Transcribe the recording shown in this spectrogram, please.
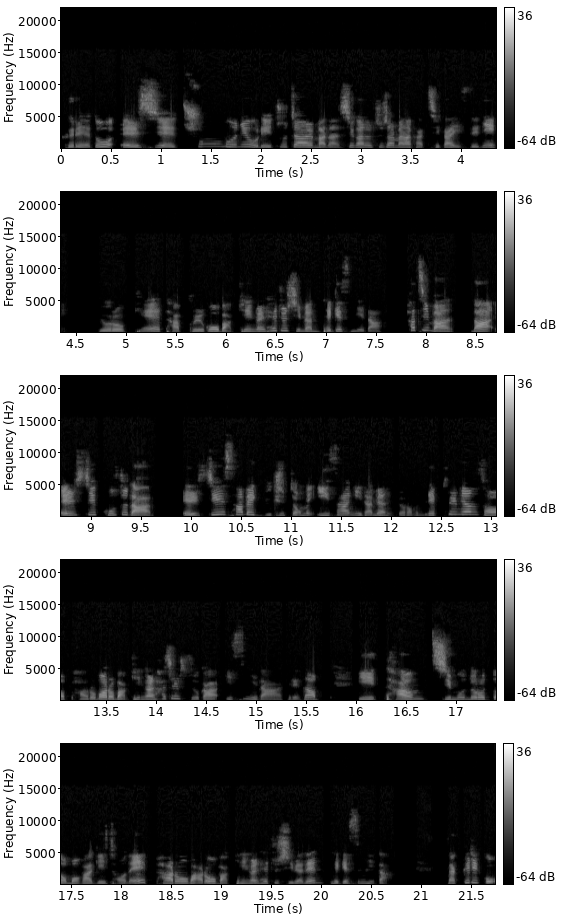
그래도 LC에 충분히 우리 투자할 만한 시간을 투자할 만한 가치가 있으니 이렇게 다 풀고 마킹을 해주시면 되겠습니다. 하지만 나 LC 고수다. LC 460점 이상이라면 여러분들이 풀면서 바로바로 바로 마킹을 하실 수가 있습니다. 그래서 이 다음 지문으로 넘어가기 전에 바로바로 바로 마킹을 해주시면 되겠습니다. 자, 그리고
